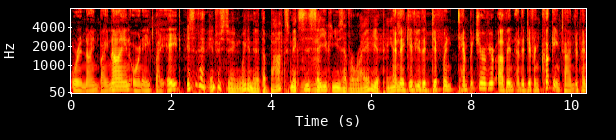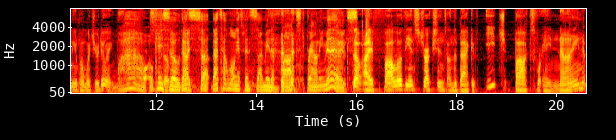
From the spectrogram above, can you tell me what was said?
or a nine by nine or an eight by eight, Isn't that interesting? Wait a minute. The box mixes say you can use a variety of pans. Mm-hmm. and they give you the different temperature of your oven and the different cooking time depending upon what you're doing. wow. Okay, So so, I- that's uh, that's how long it's been since I made a boxed brownie mix. So I followed the instructions on the back of each box for a nine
